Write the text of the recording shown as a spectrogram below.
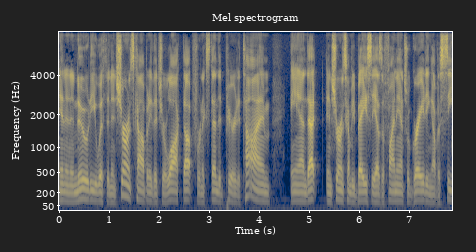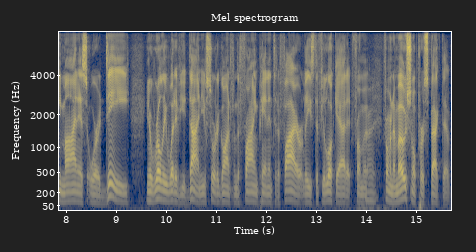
in an annuity with an insurance company that you're locked up for an extended period of time, and that insurance company basically has a financial grading of a C minus or a D, you know, really what have you done? You've sort of gone from the frying pan into the fire, at least if you look at it from a, right. from an emotional perspective.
